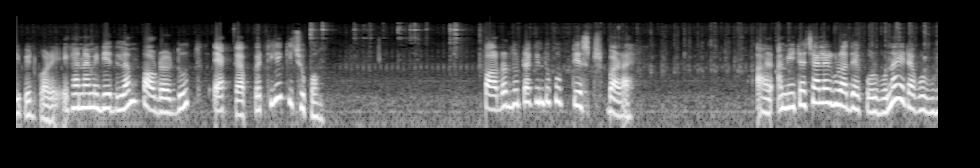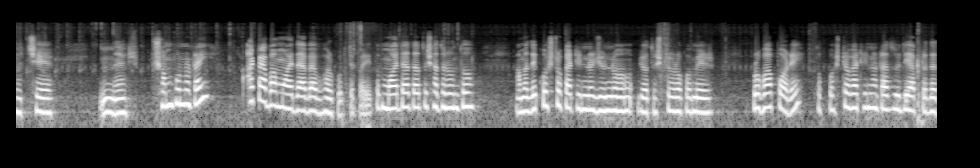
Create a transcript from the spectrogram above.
ডিপেন্ড করে। এখানে আমি দিয়ে দিলাম পাউডার দুধ, এক কাপের থেকে কিছু কম। পাউডার দুধটা কিন্তু খুব টেস্ট বাড়ায়। আর আমি এটা চালের গুঁড়া দিয়ে করব না, এটা করব হচ্ছে সম্পূর্ণটাই আটা বা ময়দা ব্যবহার করতে পারি। তো ময়দাটা তো সাধারণত আমাদের কোষ্ঠকাঠিন্যের জন্য যথেষ্ট রকমের প্রভাব পড়ে। তো কোষ্ঠকাঠিন্যটা যদি আপনাদের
